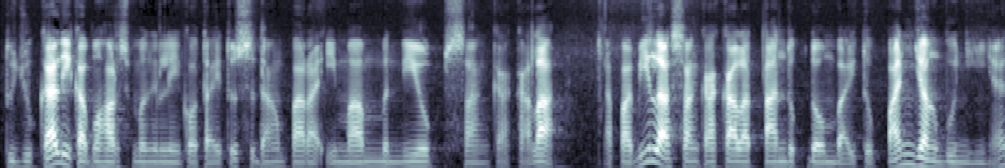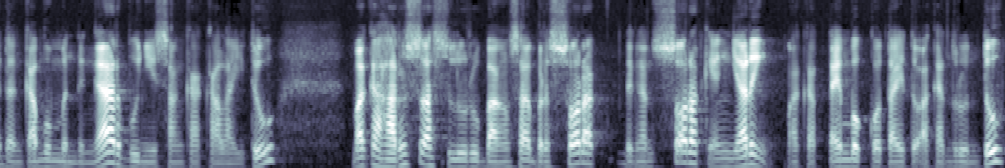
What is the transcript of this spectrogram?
tujuh kali kamu harus mengelilingi kota itu sedang para imam meniup sangkakala. Apabila sangkakala tanduk domba itu panjang bunyinya dan kamu mendengar bunyi sangkakala itu, maka haruslah seluruh bangsa bersorak dengan sorak yang nyaring, maka tembok kota itu akan runtuh,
